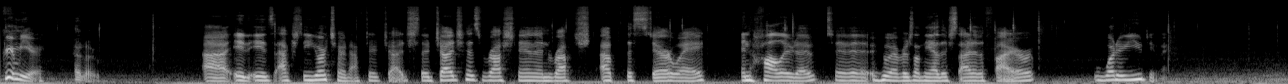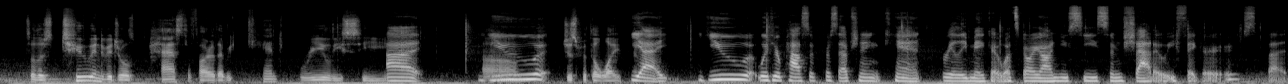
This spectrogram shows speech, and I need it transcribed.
Grimmier. Hello. uh, it is actually your turn after Judge. So Judge has rushed in and rushed up the stairway and hollered out to whoever's on the other side of the fire. What are you doing? So there's two individuals past the fire that we can't really see Uh, you, just with the light. yeah, you with your passive perception can't really make out what's going on. You see some shadowy figures, but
